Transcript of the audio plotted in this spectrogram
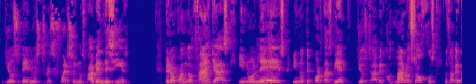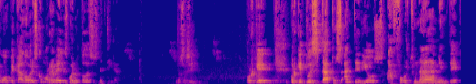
Dios ve nuestro esfuerzo y nos va a bendecir. Pero cuando fallas y no lees y no te portas bien, Dios te va a ver con malos ojos, nos va a ver como pecadores, como rebeldes. Bueno, todo eso es mentira. ¿No es así? ¿Por qué? Porque tu estatus ante Dios, afortunadamente,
